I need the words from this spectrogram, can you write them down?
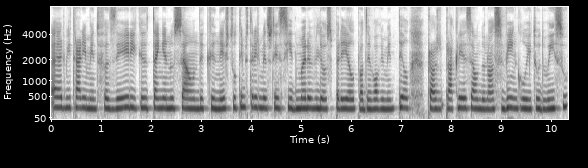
arbitrariamente fazer e que tenha noção de que nestes últimos três meses tem sido maravilhoso para ele, para o desenvolvimento dele, para, para a criação do nosso vínculo e tudo isso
